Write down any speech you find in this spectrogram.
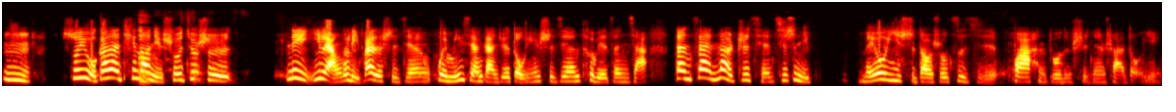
嗯，所以我刚才听到你说，就是那一两个礼拜的时间，会明显感觉抖音时间特别增加。但在那之前，其实你没有意识到说自己花很多的时间刷抖音。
